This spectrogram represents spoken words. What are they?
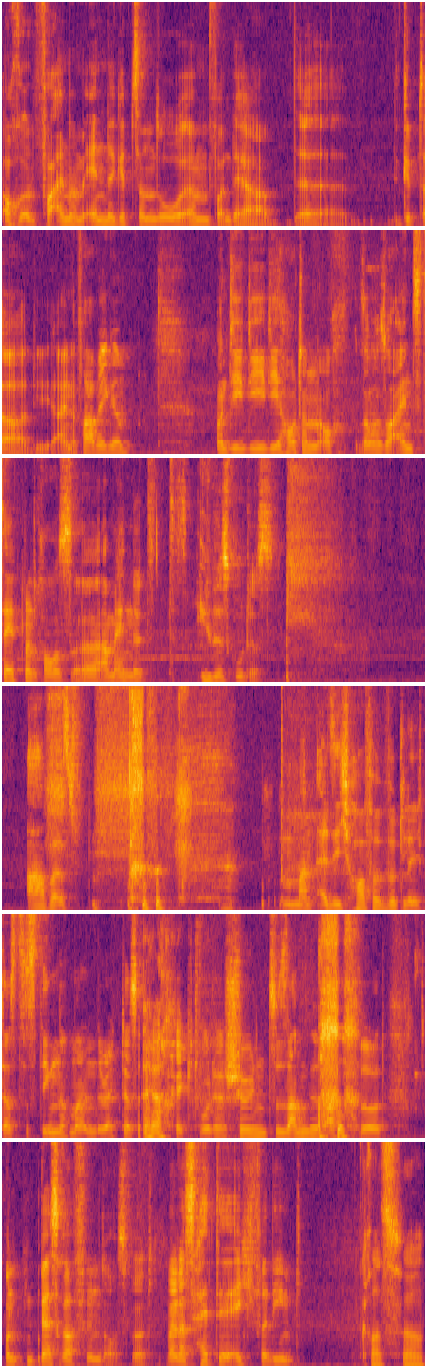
auch äh, vor allem am Ende gibt es dann so ähm, von der, äh, gibt da die eine farbige und die, die, die haut dann auch, sagen wir so, ein Statement raus äh, am Ende, das übelst gut ist. Aber es. Mann, also ich hoffe wirklich, dass das Ding nochmal einen Director's Cut Ja. kriegt, wo der schön zusammengerafft wird und ein besserer Film draus wird. Weil das hätte er echt verdient. Krass, ja.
